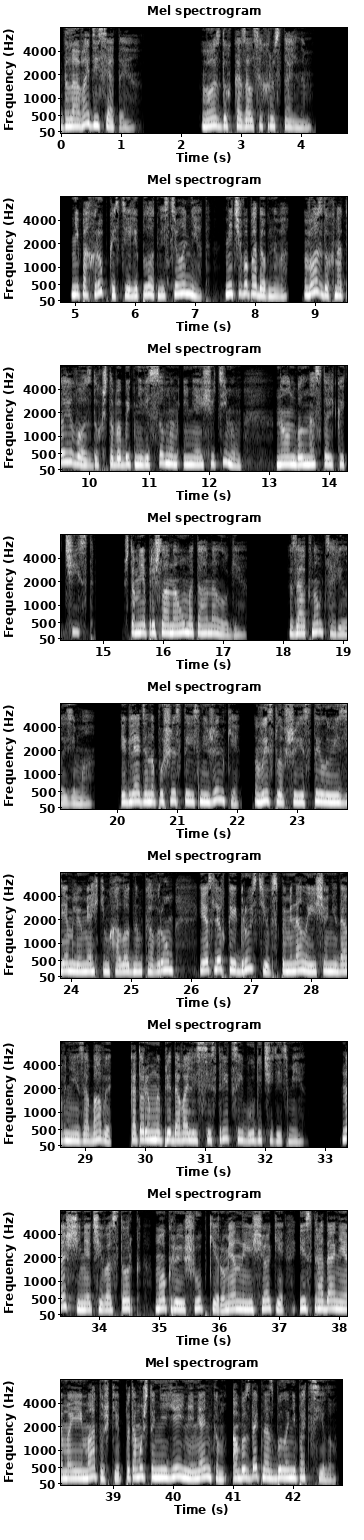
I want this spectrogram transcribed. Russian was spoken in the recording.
Глава десятая. Воздух казался хрустальным. Ни по хрупкости или плотности он нет. Ничего подобного. Воздух на то и воздух, чтобы быть невесомым и неощутимым, но он был настолько чист, что мне пришла на ум эта аналогия. За окном царила зима. И, глядя на пушистые снежинки, выславшие стылую землю мягким холодным ковром, я с легкой грустью вспоминала еще недавние забавы, которым мы предавались сестрицей, будучи детьми. Наш щенячий восторг, мокрые шубки, румяные щеки и страдания моей матушки, потому что ни ей, ни нянькам обуздать нас было не под силу.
